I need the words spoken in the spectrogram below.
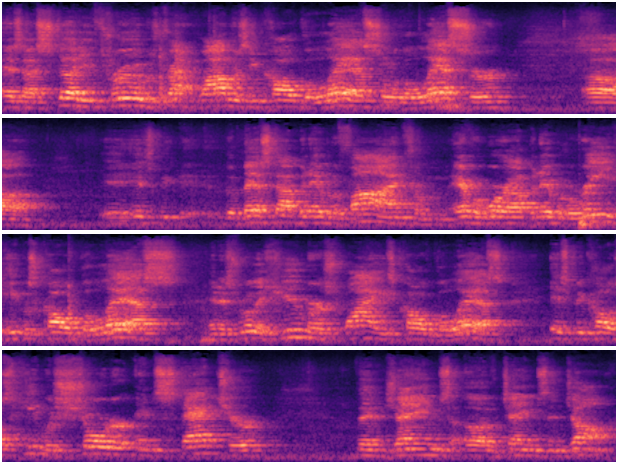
as I studied through, was why was he called the less or the lesser? Uh, it's the best I've been able to find from everywhere I've been able to read. He was called the less, and it's really humorous why he's called the less. It's because he was shorter in stature than James of James and John.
